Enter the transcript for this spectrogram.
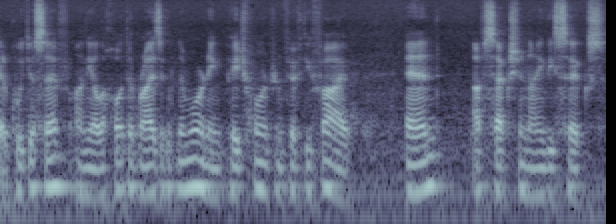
Yalkut Yosef on the Halachot of Rising of the Morning, page 455, end of section 96.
